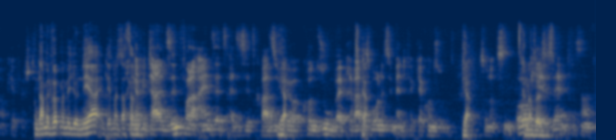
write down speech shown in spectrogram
Okay, verstehe. Und damit wird man Millionär, indem also man das dann Kapital sinnvoller einsetzt, als es jetzt quasi ja. für Konsum, weil privates ja. Wohnen ist im Endeffekt der Konsum ja. zu nutzen. Okay, genau so sehr interessant.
